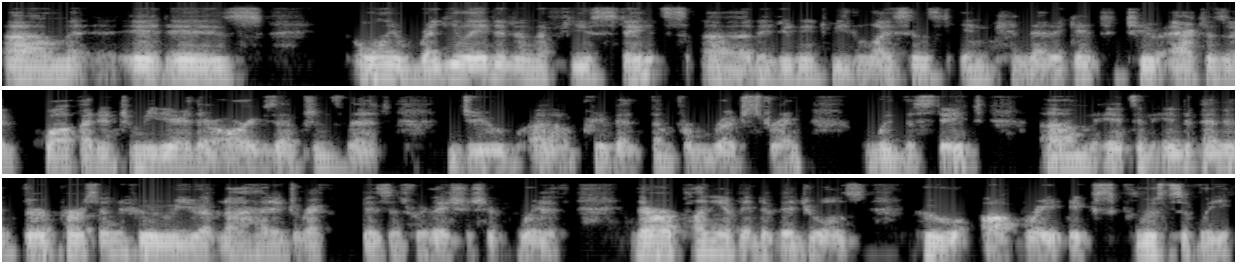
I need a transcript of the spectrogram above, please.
Um, it is only regulated in a few states. Uh, they do need to be licensed in Connecticut to act as a qualified intermediary. There are exemptions that do uh, prevent them from registering with the state. Um, it's an independent third person who you have not had a direct business relationship with. There are plenty of individuals who operate exclusively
